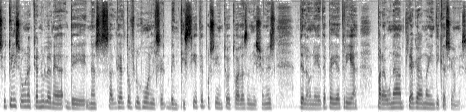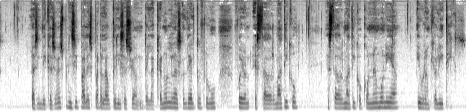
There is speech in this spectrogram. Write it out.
se utilizó una cánula de nasal de alto flujo en el 27% de todas las admisiones de la unidad de pediatría para una amplia gama de indicaciones. Las indicaciones principales para la utilización de la cánula nasal de alto flujo fueron estado asmático, estado asmático con neumonía y bronquiolitis.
